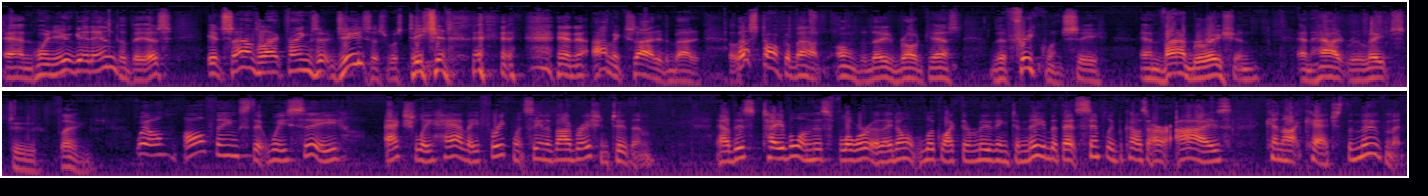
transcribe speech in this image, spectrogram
And when you get into this, it sounds like things that Jesus was teaching, and I'm excited about it. Let's talk about on today's broadcast the frequency and vibration and how it relates to things. Well, all things that we see actually have a frequency and a vibration to them. Now, this table and this floor, uh, they don't look like they're moving to me, but that's simply because our eyes cannot catch the movement.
